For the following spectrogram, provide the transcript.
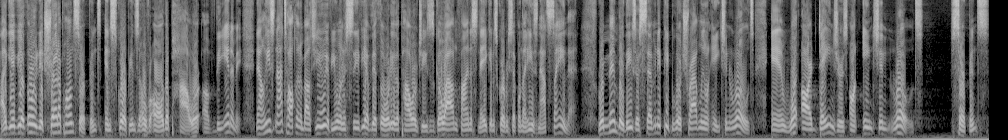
I give you authority to tread upon serpents and scorpions over all the power of the enemy. Now, he's not talking about you. If you want to see if you have the authority or the power of Jesus, go out and find a snake and a scorpion, step on that. He's not saying that. Remember, these are 70 people who are traveling on ancient roads. And what are dangers on ancient roads? serpents,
